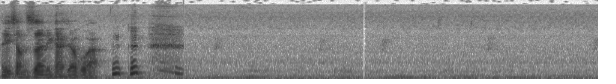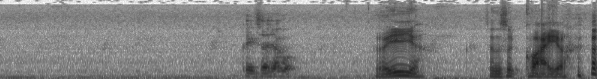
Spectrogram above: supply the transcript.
很想吃啊！你看小虎啊。可以吃了，小虎。哎呀，真是乖哟，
